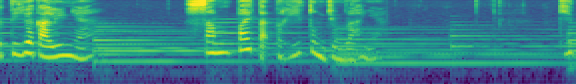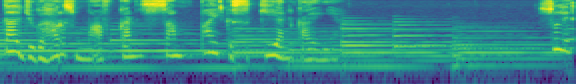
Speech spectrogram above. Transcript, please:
ketiga kalinya, sampai tak terhitung jumlahnya. Kita juga harus memaafkan sampai kesekian kalinya. Sulit.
